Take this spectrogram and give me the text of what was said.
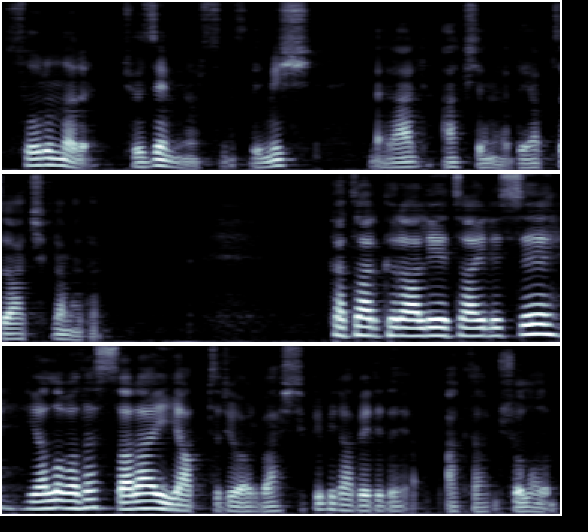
Sorunları çözemiyorsunuz demiş Meral Akşener de yaptığı açıklamada. Katar Kraliyet ailesi Yalova'da saray yaptırıyor başlıklı bir haberi de aktarmış olalım.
